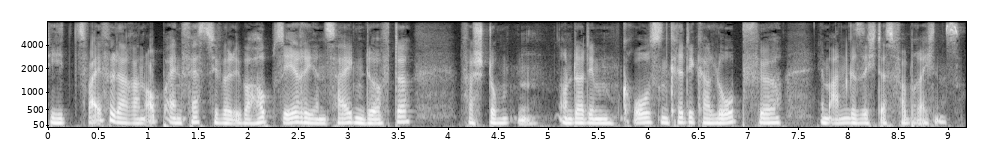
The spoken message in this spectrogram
Die Zweifel daran, ob ein Festival überhaupt Serien zeigen dürfte, verstummten unter dem großen Kritikerlob für Im Angesicht des Verbrechens.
